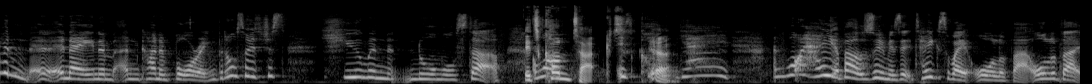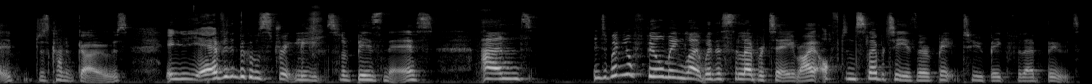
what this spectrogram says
of in, uh, inane and, and kind of boring, but also it's just human normal stuff. It's what- contact. It's con- yeah. yeah. And what I hate about Zoom is it takes away all of that. All of that it just kind of goes. It, everything becomes strictly sort of business. And when you're filming like with a celebrity, right? Often celebrities are a bit too big for their boots.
